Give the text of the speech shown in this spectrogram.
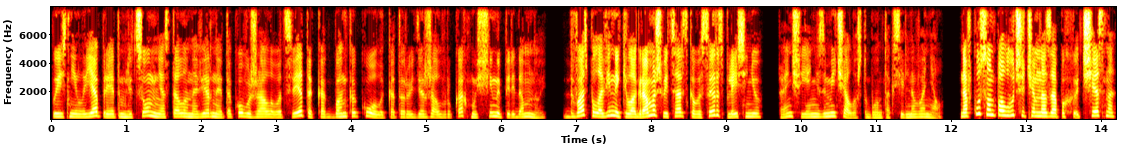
пояснила я, при этом лицо у меня стало, наверное, такого же цвета, как банка колы, которую держал в руках мужчина передо мной. Два с половиной килограмма швейцарского сыра с плесенью. Раньше я не замечала, чтобы он так сильно вонял. На вкус он получше, чем на запах, честно.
